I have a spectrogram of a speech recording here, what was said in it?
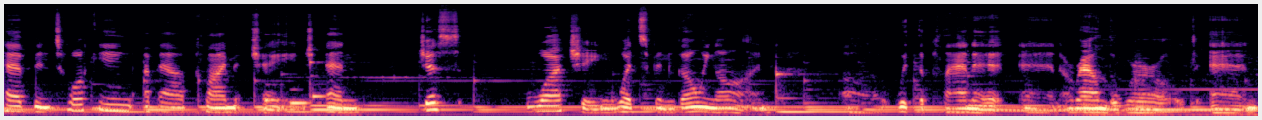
have been talking about climate change and just watching what's been going on with the planet and around the world and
